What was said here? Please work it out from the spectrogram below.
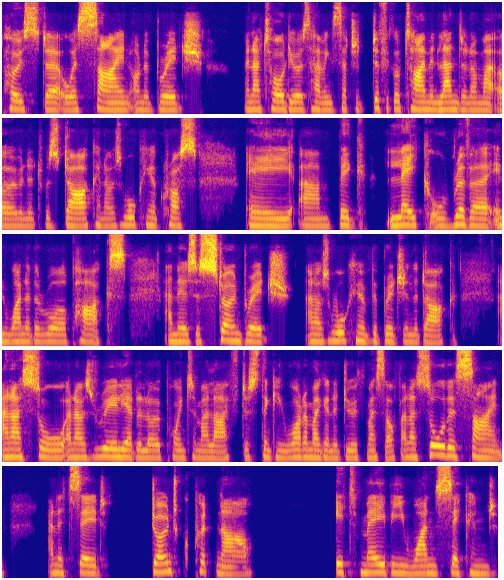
poster or a sign on a bridge when I told you I was having such a difficult time in London on my own and it was dark and I was walking across a um, big lake or river in one of the royal parks and there's a stone bridge and I was walking over the bridge in the dark and I saw, and I was really at a low point in my life, just thinking, what am I going to do with myself? And I saw this sign and it said, don't quit now. It may be one second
